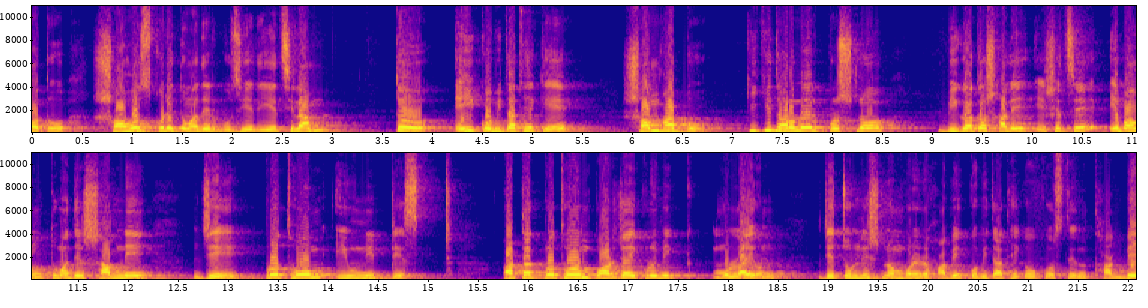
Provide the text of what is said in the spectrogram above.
মতো সহজ করে তোমাদের বুঝিয়ে দিয়েছিলাম। তো এই কবিতা থেকে সম্ভাব্য কি কি ধরনের প্রশ্ন বিগত সালে এসেছে এবং তোমাদের সামনে যে প্রথম ইউনিট টেস্ট, অর্থাৎ প্রথম পর্যায়ক্রমিক মূল্যায়ন যে চল্লিশ নম্বরের হবে, কবিতা থেকেও কোশ্চেন থাকবে।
